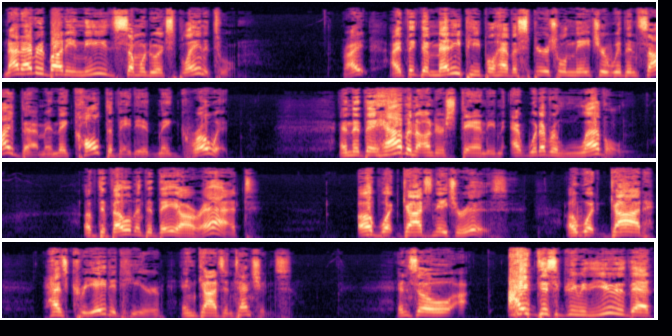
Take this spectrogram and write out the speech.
Not everybody needs someone to explain it to them. Right? I think that many people have a spiritual nature within inside them and they cultivate it and they grow it. And that they have an understanding at whatever level of development that they are at of what God's nature is, of what God has created here and God's intentions. And so I disagree with you that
